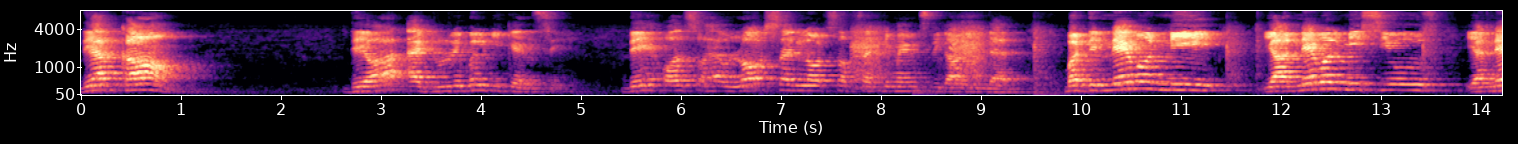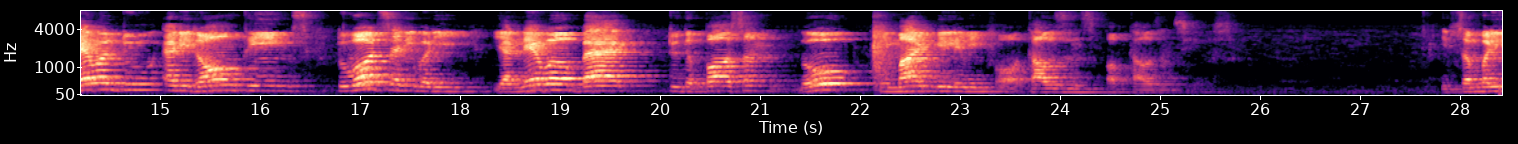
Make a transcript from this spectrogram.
They are calm. They are adorable, we can say. They also have lots and lots of sentiments regarding them. But they never need you never misuse, you never do any wrong things towards anybody, you never back to the person though he might be living for thousands of thousands years. If somebody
